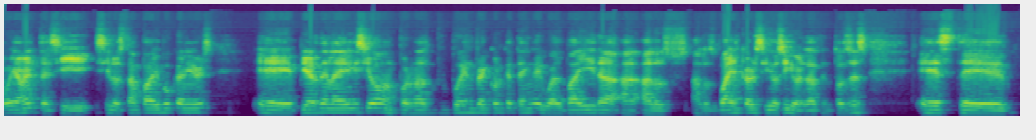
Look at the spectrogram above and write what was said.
obviamente, si, si los Tampa Bay Buccaneers pierden la división, por más buen récord que tenga, igual va a ir a, a, a los, a los wildcards sí o sí, ¿verdad? Entonces, este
